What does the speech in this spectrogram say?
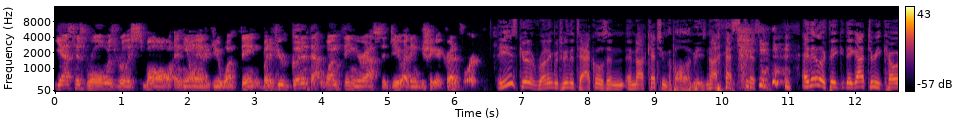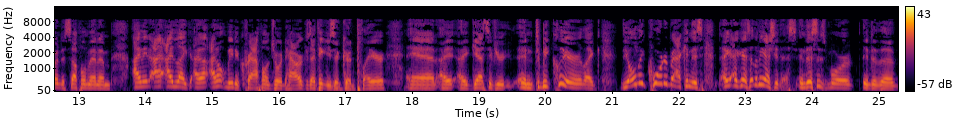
yes, his role was really small and he only had to do one thing. But if you're good at that one thing you're asked to do, I think you should get credit for it. He is good at running between the tackles and, and not catching the ball. I mean, he's not as And then look, they, they got Tarik Cohen to supplement him. I mean, I, I like, I, I don't mean to crap on Jordan Howard because I think he's a good player. And I, I guess if you're, and to be clear, like the only quarterback in this, I, I guess, let me ask you this, and this is more into the,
